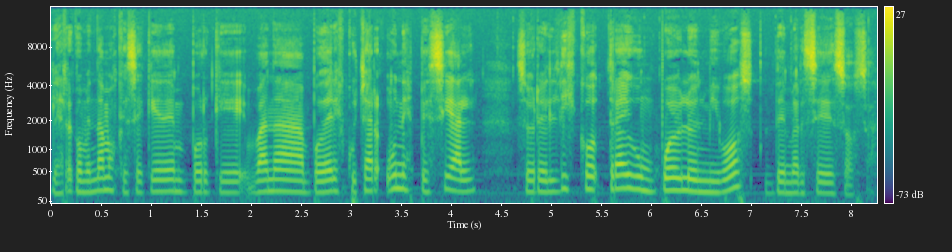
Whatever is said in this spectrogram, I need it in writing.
les recomendamos que se queden porque van a poder escuchar un especial sobre el disco Traigo un pueblo en mi voz de Mercedes Sosa.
